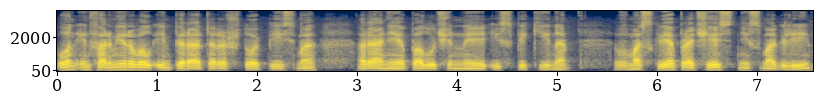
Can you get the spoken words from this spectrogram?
Он информировал императора, что письма, ранее полученные из Пекина, в Москве прочесть не смогли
